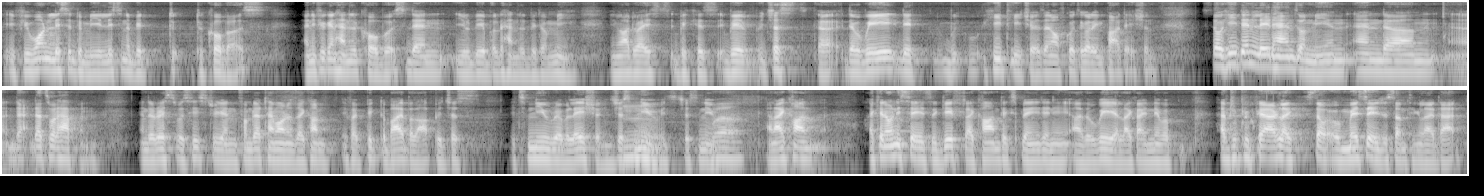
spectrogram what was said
if you want to listen to me, listen a bit to, to Kobus. And if you can handle Kobus, then you'll be able to handle a bit of me. You know, otherwise, because we just uh, the way that he teaches, and of course, I got impartation. So he then laid hands on me, and and um, uh, that, that's what happened. And the rest was history. And from that time onwards, I can't. If I pick the Bible up, it just it's new revelation. It's just new. It's just new. Wow. And I can't. I can only say it's a gift. I can't explain it any other way. Like I never have to prepare like so, a message or something like that.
